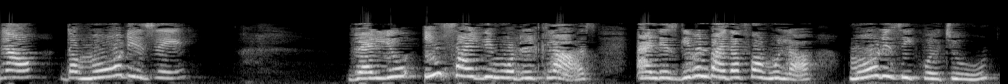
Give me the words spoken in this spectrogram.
Now, the mode is a value inside the modal class and is given by the formula mode is equal to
